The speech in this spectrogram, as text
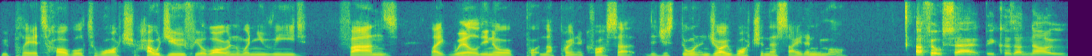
we play. It's horrible to watch. How do you feel, Warren, when you read fans like Will, you know, putting that point across that they just don't enjoy watching their side anymore? I feel sad because I know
